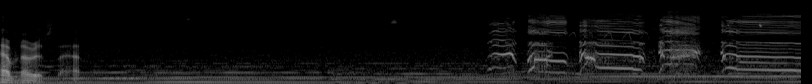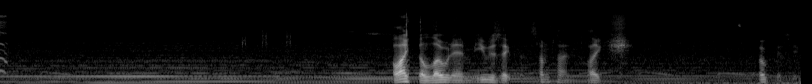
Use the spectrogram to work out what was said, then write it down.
Have noticed that. I like the load in music, but sometimes like shh, focus here.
